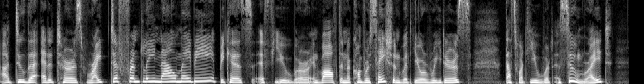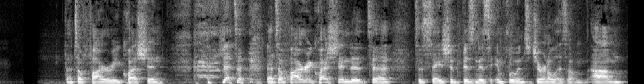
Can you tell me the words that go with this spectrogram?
uh, do the editors write differently now, maybe? Because if you were involved in a conversation with your readers, that's what you would assume, right? That's a fiery question. that's a that's a fiery question to to to say should business influence journalism. Um,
